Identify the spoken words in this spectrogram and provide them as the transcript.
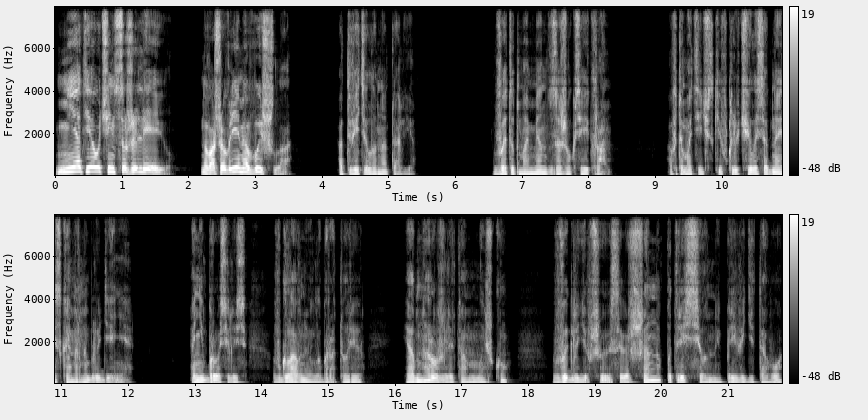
«Нет, я очень сожалею, но ваше время вышло. — ответила Наталья. В этот момент зажегся экран. Автоматически включилась одна из камер наблюдения. Они бросились в главную лабораторию и обнаружили там мышку, выглядевшую совершенно потрясенной при виде того,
